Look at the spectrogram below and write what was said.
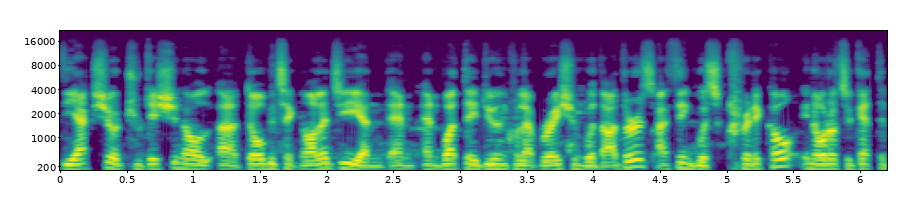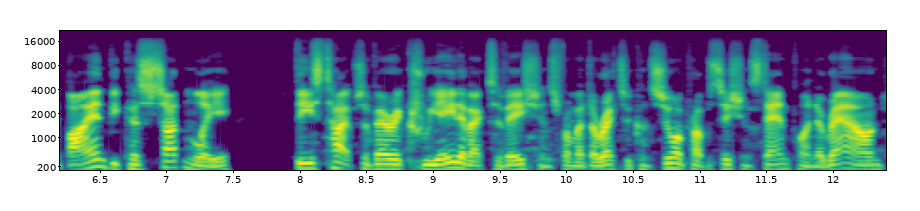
the actual traditional uh, Dolby technology and, and, and what they do in collaboration with others, I think was critical in order to get the buy in because suddenly these types of very creative activations from a direct to consumer proposition standpoint around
